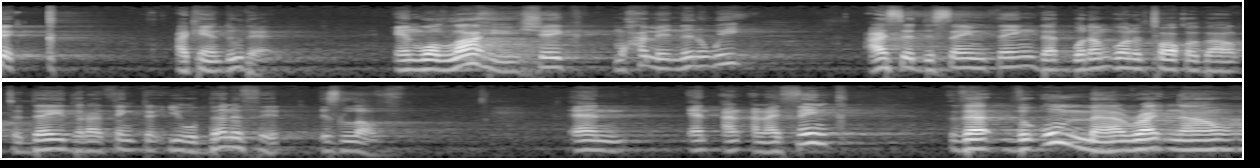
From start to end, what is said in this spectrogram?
fiqh. I can't do that. And wallahi, Sheikh Mohammed Ninowy, I said the same thing that what I'm going to talk about today that I think that you will benefit is love. And, and, and, and I think that the ummah right now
